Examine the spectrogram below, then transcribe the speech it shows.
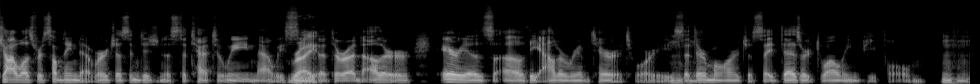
Jawas were something that were just indigenous to Tatooine. Now we see right. that they're in other areas of the Outer Rim territories, mm-hmm. that they're more just a desert dwelling people. Mm-hmm.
